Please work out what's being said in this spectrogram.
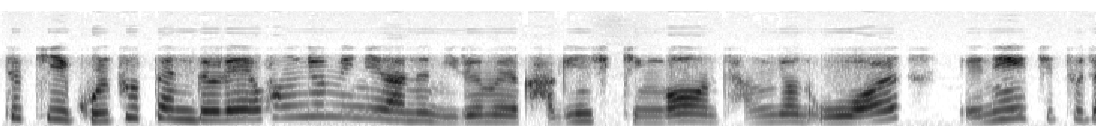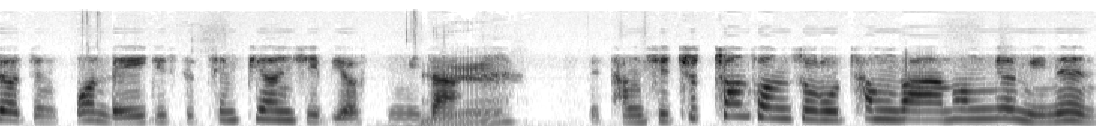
특히 골프 팬들의 황유민이라는 이름을 각인시킨 건 작년 5월 NH투자증권 레이디스 챔피언십이었습니다. 네. 네, 당시 추천 선수로 참가한 황유민은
